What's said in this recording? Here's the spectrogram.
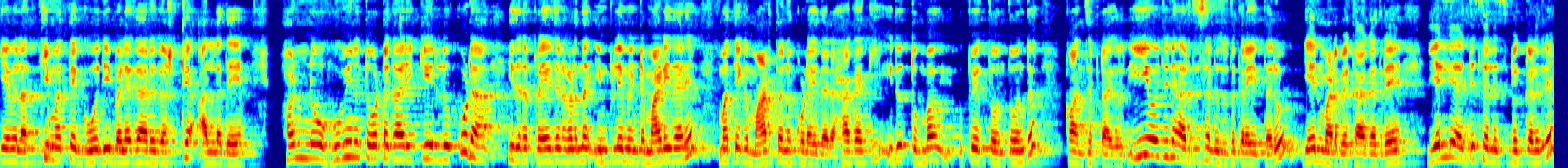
ಕೇವಲ ಅಕ್ಕಿ ಮತ್ತು ಗೋಧಿ ಬೆಳೆಗಾರರಷ್ಟೇ ಅಲ್ಲದೆ ಹಣ್ಣು, ಹೂವಿನ ತೋಟಗಾರಿಕೆಯಲ್ಲೂ ಕೂಡ ಇದರ ಪ್ರಯೋಜನಗಳನ್ನು ಇಂಪ್ಲಿಮೆಂಟ್ ಮಾಡಿದ್ದಾರೆ, ಮತ್ತು ಈಗ ಮಾಡ್ತಾನೂ ಕೂಡ ಇದ್ದಾರೆ. ಹಾಗಾಗಿ ಇದು ತುಂಬ ಉಪಯುಕ್ತವಂತ ಒಂದು ಕಾನ್ಸೆಪ್ಟ್ ಆಗಿರೋದು. ಈ ಯೋಜನೆ ಅರ್ಜಿ ಸಲ್ಲಿಸೋದಕ್ಕೆ ರೈತರು ಏನು ಮಾಡಬೇಕಾಗಾದ್ರೆ, ಎಲ್ಲಿ ಅರ್ಜಿ ಸಲ್ಲಿಸಬೇಕಾದ್ರೆ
